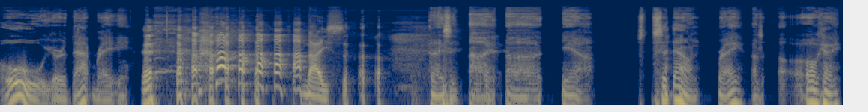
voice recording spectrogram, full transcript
"Oh, you're that Ray." nice. and I said, uh, uh, yeah, sit down, Ray. I was like, oh, okay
